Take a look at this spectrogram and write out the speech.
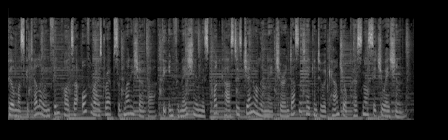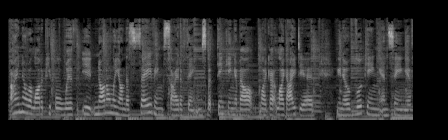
Phil Muscatello and FinPods are authorized reps of Money Sherpa. The information in this podcast is general in nature and doesn't take into account your personal situation. I know a lot of people with it, not only on the saving side of things, but thinking about like like I did you know, looking and seeing if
